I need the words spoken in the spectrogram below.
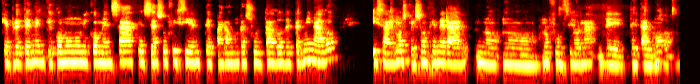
que pretenden que con un único mensaje sea suficiente para un resultado determinado y sabemos que eso en general no, no, no funciona de, de, tal modo. Pues,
